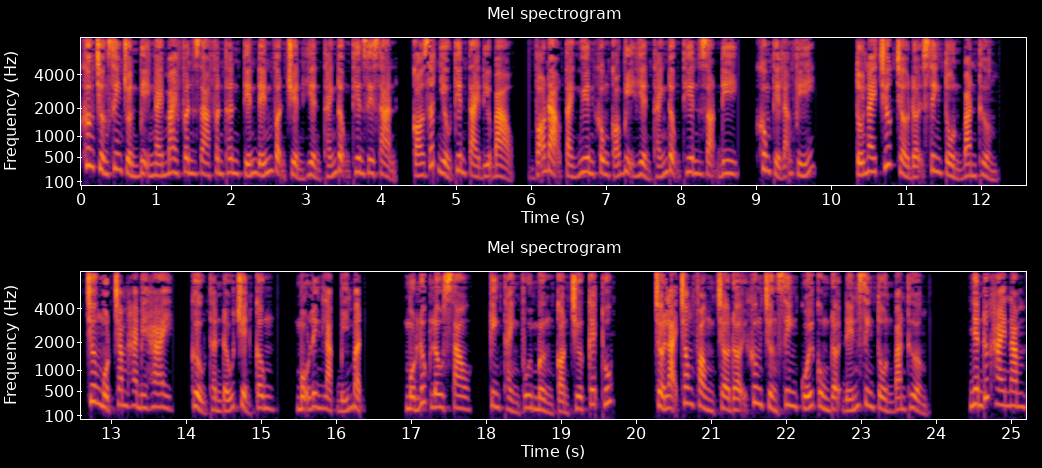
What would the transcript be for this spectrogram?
Khương trường sinh chuẩn bị ngày mai phân ra phân thân tiến đến vận chuyển hiển thánh động thiên di sản có rất nhiều thiên tài địa bảo võ đạo tài nguyên không có bị hiển thánh động thiên dọn đi không thể lãng phí. Tối nay trước chờ đợi sinh tồn ban thưởng. Chương 122, cửu thần đấu chuyển công mộ linh lạc bí mật. Một lúc lâu sau, kinh thành vui mừng còn chưa kết thúc. Trở lại trong phòng chờ đợi khương trường sinh cuối cùng đợi đến sinh tồn ban thưởng. Nhân đức hai năm,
